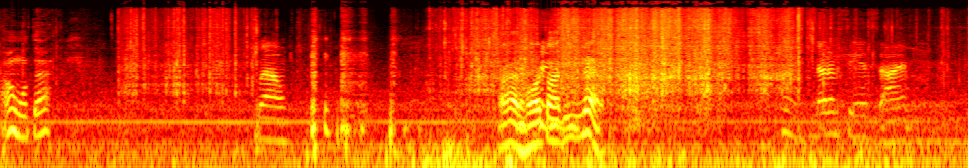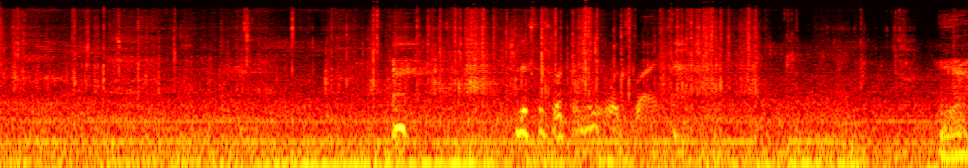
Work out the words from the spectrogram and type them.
I don't want that. Well, I had a hard time eating that. let them see inside. This is what the meat looks like. Yeah.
